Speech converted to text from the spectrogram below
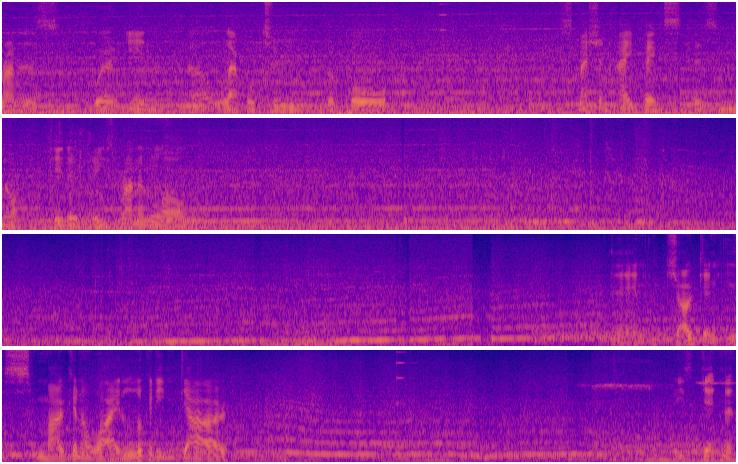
runners were in a lap or two before. Smashing Apex has not pitted. He's running long. And Jokin is smoking away. Look at him go. He's getting it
